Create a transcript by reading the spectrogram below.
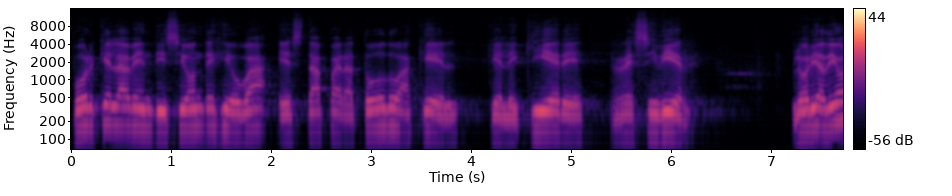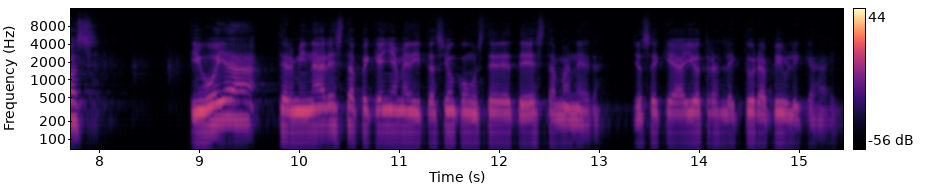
porque la bendición de Jehová está para todo aquel que le quiere recibir. Gloria a Dios. Y voy a terminar esta pequeña meditación con ustedes de esta manera. Yo sé que hay otras lecturas bíblicas ahí.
